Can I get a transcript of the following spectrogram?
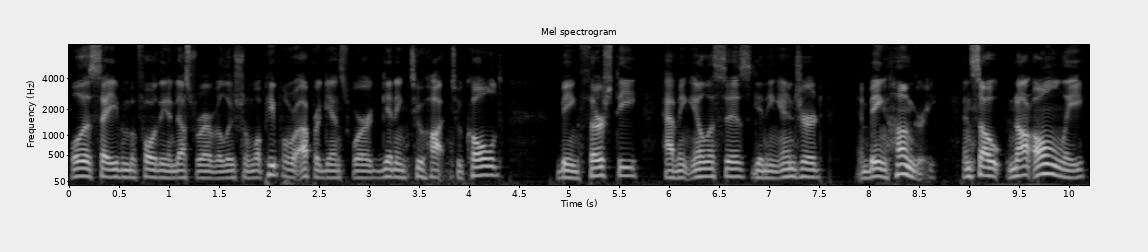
Well, let's say even before the Industrial Revolution, what people were up against were getting too hot and too cold, being thirsty, having illnesses, getting injured, and being hungry. And so, not only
